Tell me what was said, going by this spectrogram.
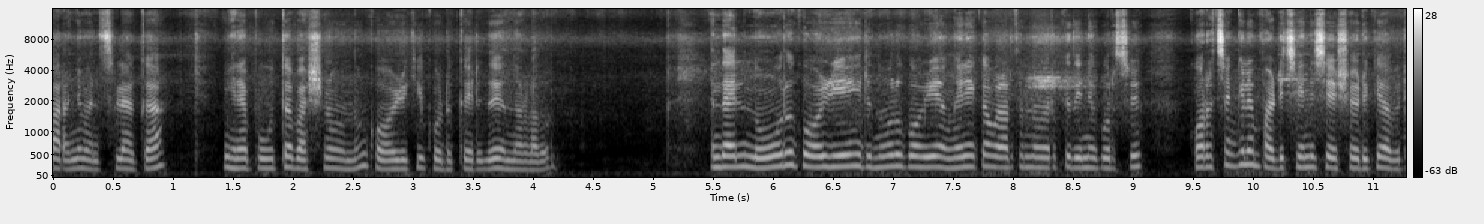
പറഞ്ഞ് മനസ്സിലാക്കുക. ഇങ്ങനെ പൂത്ത ഭക്ഷണമൊന്നും കോഴിക്ക് കൊടുക്കരുത് എന്നുള്ളതും. എന്തായാലും നൂറ് കോഴിയെ ഇരുന്നൂറ് കോഴിയെ അങ്ങനെയൊക്കെ വളർത്തുന്നവർക്ക് ഇതിനെക്കുറിച്ച് കുറച്ചെങ്കിലും പഠിച്ചതിന് ശേഷം ഒരിക്കൽ അവർ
